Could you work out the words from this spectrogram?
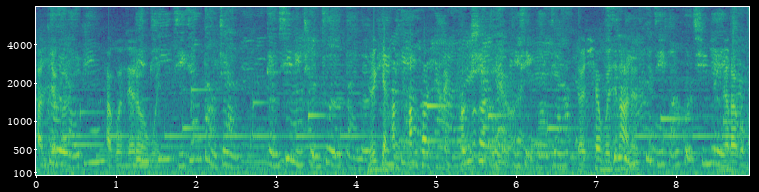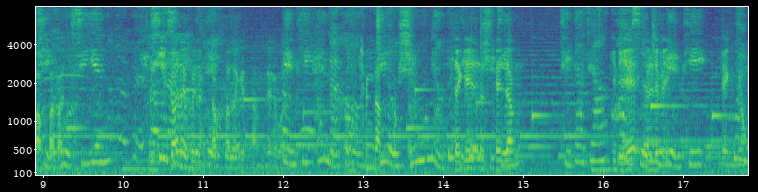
촬영을 하고 내려오고. 이렇게 한 3, 40명 탄것 같아요. 저 쉬어보진 않았어요. 힘내라고 바빠가지고 순식간에 그냥 땅바닥에 딱 내려와요. 엄청난. 세계에서 세장 길이의 엘리베이터 백룡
